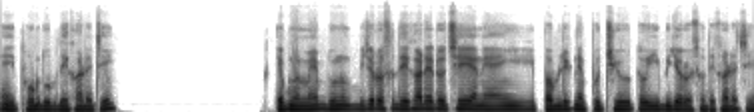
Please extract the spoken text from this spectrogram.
અહીં થોડું દૂર દેખાડે છે. એમનો મેપ બીજો રસ્તો દેખાડેલો છે અને અહીં પબ્લિકને પૂછ્યું તો એ બીજો રસ્તો દેખાડે છે.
